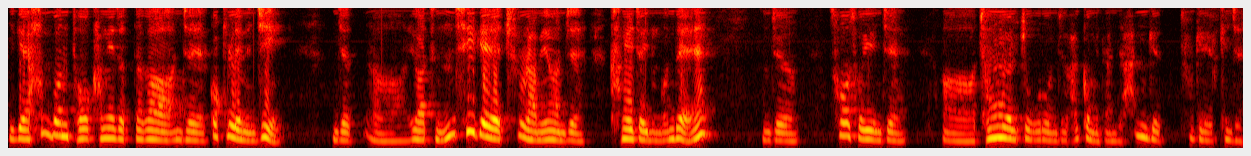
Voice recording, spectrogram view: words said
이게 한 번 더 강해졌다가 이제 꺾일려는지, 이제, 어, 여하튼 3개 출을 하면 이제 강해져 있는 건데, 이제 서서히 이제 어, 정렬 쪽으로 이제 갈 겁니다. 이제 한 개, 두 개 이렇게 이제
